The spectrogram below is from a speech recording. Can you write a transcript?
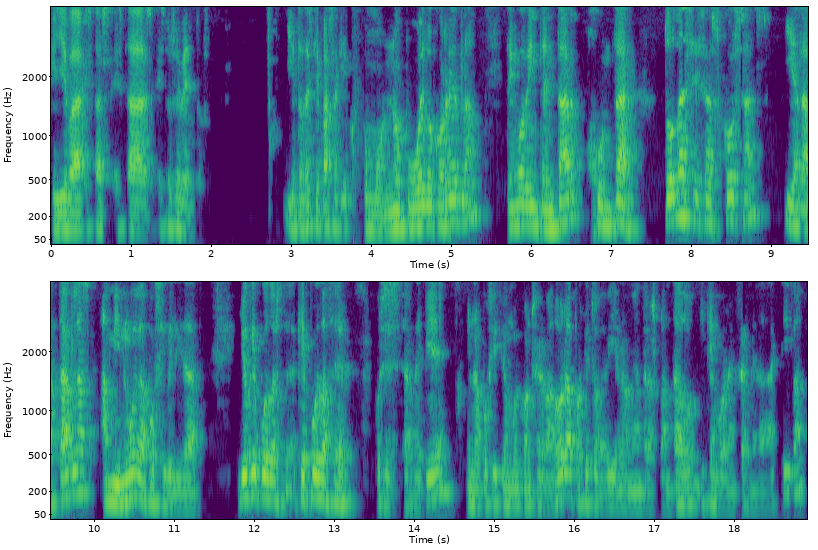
lleva estas, estas, estos eventos. Y entonces, ¿qué pasa? Que como no puedo correrla, tengo de intentar juntar todas esas cosas y adaptarlas a mi nueva posibilidad. ¿Yo qué puedo, qué puedo hacer? Pues es estar de pie, en una posición muy conservadora, porque todavía no me han trasplantado y tengo la enfermedad activa,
